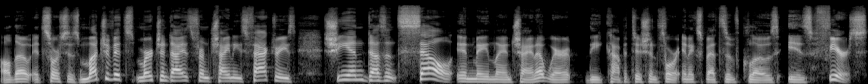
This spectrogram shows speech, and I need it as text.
Although it sources much of its merchandise from Chinese factories, Shein doesn't sell in mainland China, where the competition for inexpensive clothes is fierce.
